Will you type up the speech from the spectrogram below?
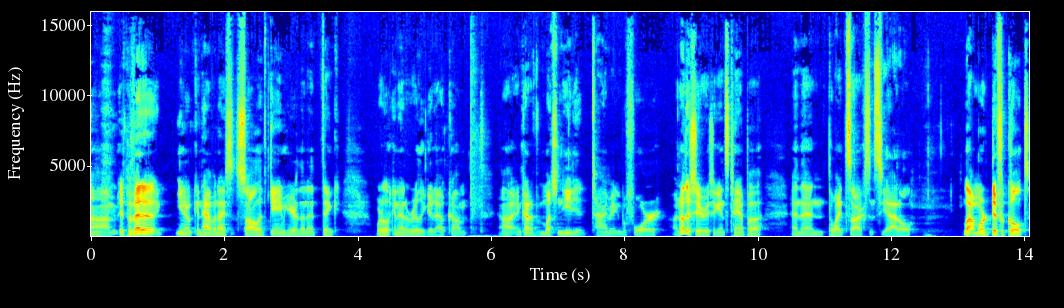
Um, if Pivetta you know can have a nice solid game here, then I think we're looking at a really good outcome uh, and kind of much needed timing before another series against Tampa and then the White Sox and Seattle. A lot more difficult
